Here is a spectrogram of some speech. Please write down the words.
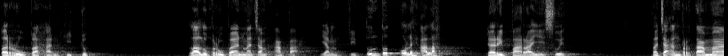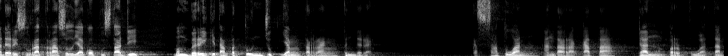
perubahan hidup. Lalu perubahan macam apa yang dituntut oleh Allah dari para Yesuit? Bacaan pertama dari surat Rasul Yakobus tadi memberi kita petunjuk yang terang benderang. Kesatuan antara kata dan perbuatan,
